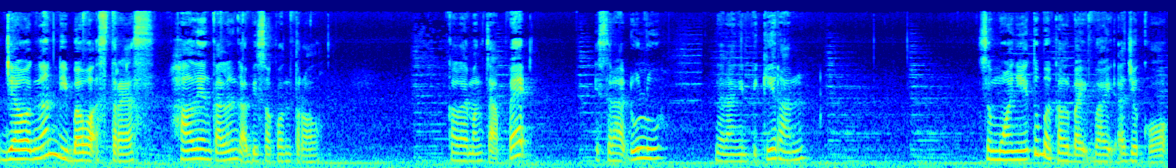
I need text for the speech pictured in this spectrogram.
Jangan dibawa stres, hal yang kalian nggak bisa kontrol. Kalau emang capek, istirahat dulu nenangin pikiran. Semuanya itu bakal baik-baik aja kok.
